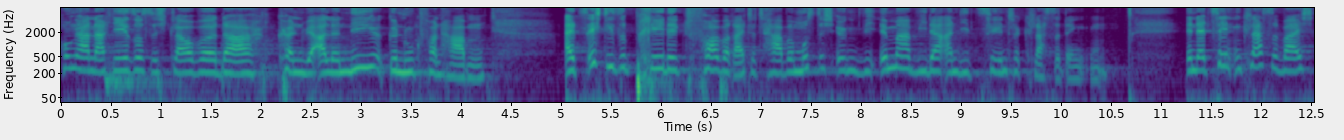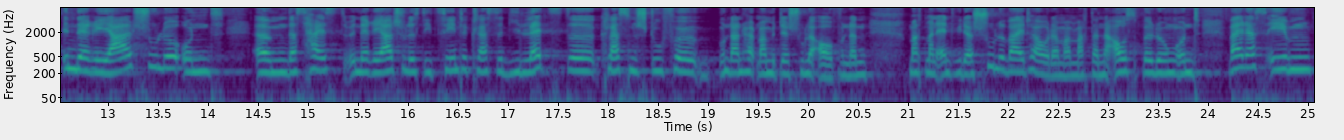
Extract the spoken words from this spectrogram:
Hunger nach Jesus, ich glaube, da können wir alle nie genug von haben. Als ich diese Predigt vorbereitet habe, musste ich irgendwie immer wieder an die 10. Klasse denken. In der 10. Klasse war ich in der Realschule und ähm, das heißt, in der Realschule ist die 10. Klasse die letzte Klassenstufe und dann hört man mit der Schule auf. Und dann macht man entweder Schule weiter oder man macht dann eine Ausbildung. Und weil das eben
